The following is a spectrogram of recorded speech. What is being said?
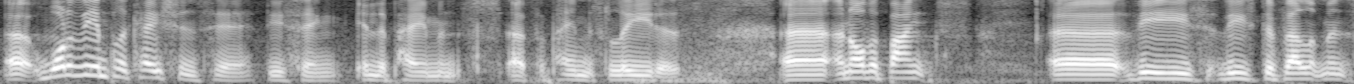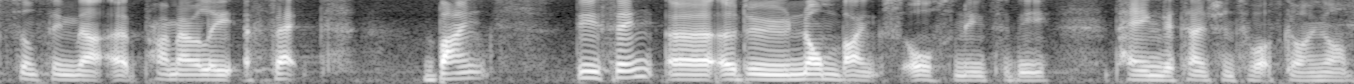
Uh, what are the implications here, do you think, in the payments uh, for payments leaders? Uh, and the banks, uh, these, these developments something that uh, primarily affect banks, do you think? Uh, or do non-banks also need to be paying attention to what's going on?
